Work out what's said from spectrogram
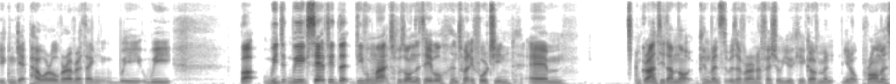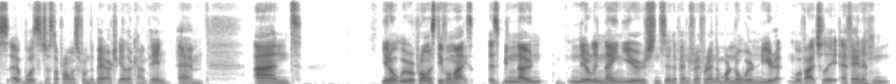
you can get power over everything. We we, but we d- we accepted that Devo Max was on the table in 2014. Um, Granted, I'm not convinced it was ever an official UK government, you know, promise. It was just a promise from the Better Together campaign. Um, and you know, we were promised Devo Max. It's been now n- nearly nine years since the independence referendum. We're nowhere near it. We've actually, if anything,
